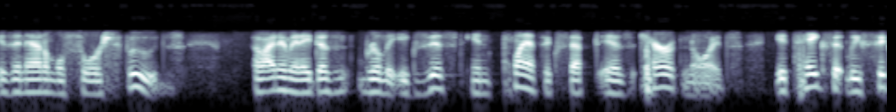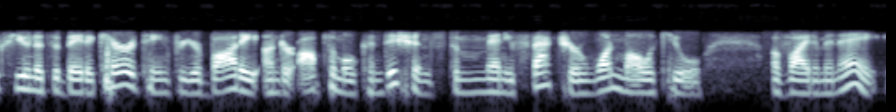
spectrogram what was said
is in animal source foods. Vitamin A doesn't really exist in plants except as carotenoids. It takes at least six units of beta carotene for your body under optimal conditions to manufacture one molecule of vitamin A.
